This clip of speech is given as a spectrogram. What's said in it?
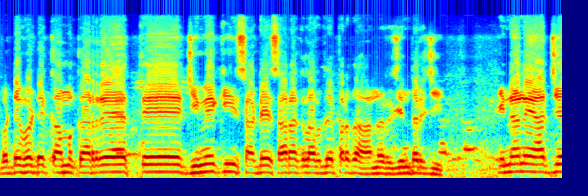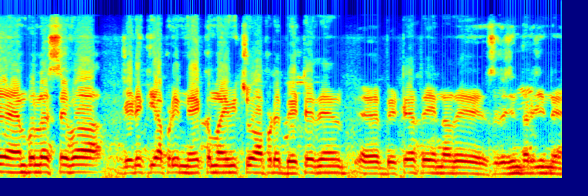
ਵੱਡੇ ਵੱਡੇ ਕੰਮ ਕਰ ਰਿਹਾ ਹੈ ਤੇ ਜਿਵੇਂ ਕਿ ਸਾਡੇ ਸਾਰਾ ਕਲੱਬ ਦੇ ਪ੍ਰਧਾਨ ਰਜਿੰਦਰ ਜੀ, ਇਹਨਾਂ ਨੇ ਅੱਜ ਐਂਬੂਲੈਂਸ ਸੇਵਾ ਜਿਹੜੀ ਕਿ ਆਪਣੀ ਨੇਕ ਕਮਾਈ ਵਿੱਚੋਂ ਆਪਣੇ ਬੇਟੇ ਦੇ ਬੇਟੇ ਤੇ ਇਹਨਾਂ ਦੇ ਰਜਿੰਦਰ ਜੀ ਨੇ,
